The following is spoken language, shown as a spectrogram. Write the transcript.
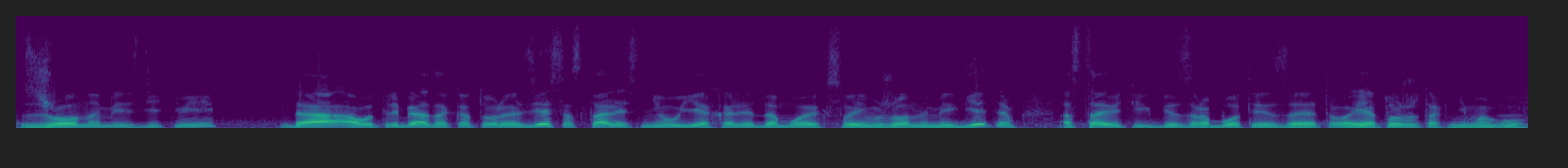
с женами, с детьми. Да, а вот ребята, которые здесь остались, не уехали домой к своим женам и к детям, оставить их без работы из-за этого. Я тоже так не могу.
